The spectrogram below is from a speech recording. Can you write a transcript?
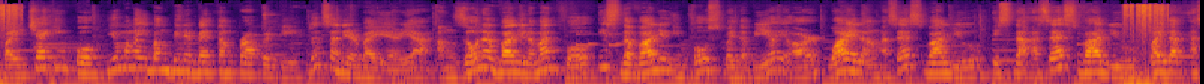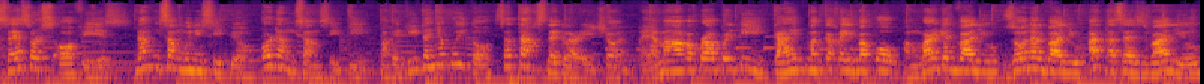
by checking po yung mga ibang binebentang property dun sa nearby area. Ang zonal value naman po is the value imposed by the BIR while ang assessed value is the assessed value by the assessor's office ng isang munisipyo or ng isang city. Makikita niyo po ito sa tax declaration. Kaya mga ka-property, kahit magkakaiba po ang market value, zonal value at assessed value,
